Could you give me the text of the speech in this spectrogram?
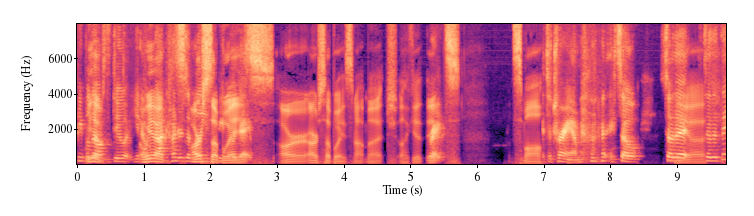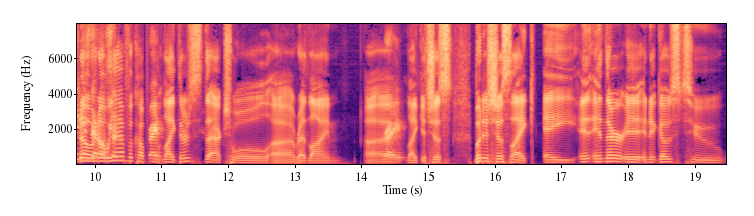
people We don't have- do it you know we have hundreds of our millions of people a day subways are our subways not much like it Right. it's small it's a tram. so so that uh, so the thing no is that no a we have a couple right. like there's the actual uh red line uh Right. like it's just but it's just like a and, and there and it goes to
